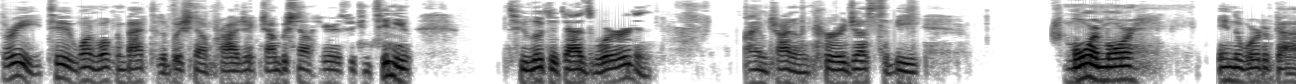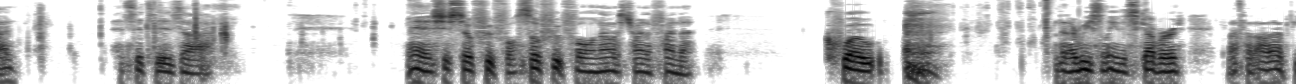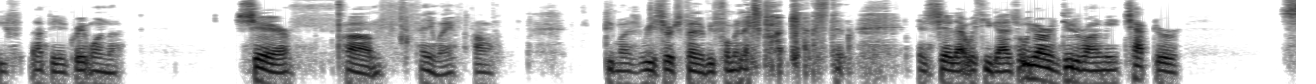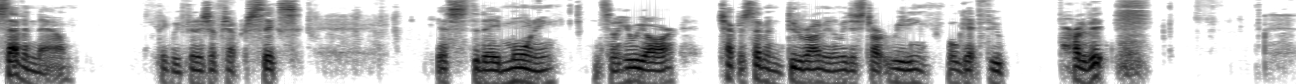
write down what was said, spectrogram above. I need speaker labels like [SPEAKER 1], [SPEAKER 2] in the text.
[SPEAKER 1] Three, two, one. Welcome back to the Bushnell Project. John Bushnell here as we continue to look at God's Word, and I'm trying to encourage us to be more and more in the Word of God, as it is. Uh, man, it's just so fruitful, so fruitful. And I was trying to find a quote that I recently discovered. I thought, oh, that'd be that'd be a great one to share. Um, anyway, I'll do my research better before my next podcast and, and share that with you guys. But we are in Deuteronomy chapter seven now. I think we finished up chapter six yesterday morning. And so here we are, chapter seven, Deuteronomy. Let me just start reading. We'll get through part of it.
